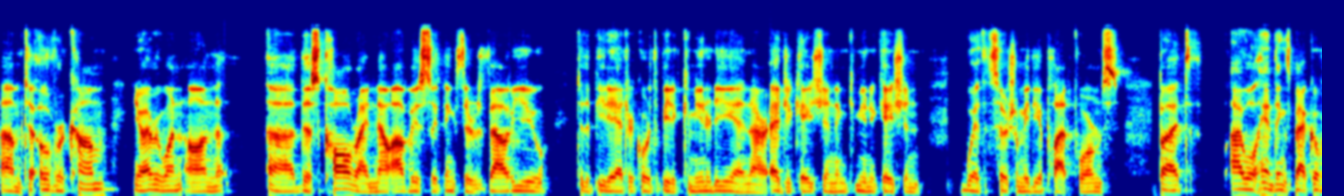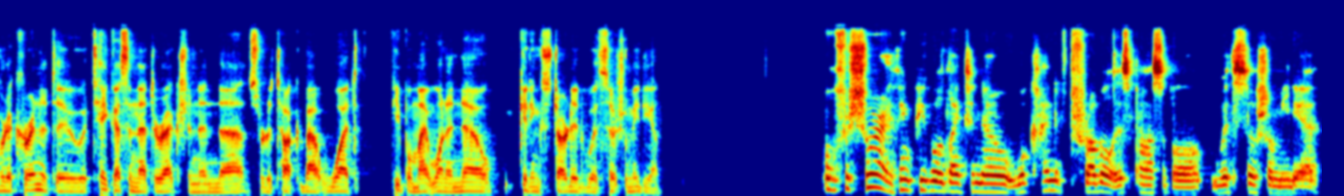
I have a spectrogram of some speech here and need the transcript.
um, to overcome. You know, everyone on uh, this call right now obviously thinks there's value to the pediatric orthopedic community and our education and communication with social media platforms. But I will hand things back over to Corinna to take us in that direction and uh, sort of talk about what people might want to know getting started with social media. Well, for sure. I think people would like to know what kind of trouble is possible with social media.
